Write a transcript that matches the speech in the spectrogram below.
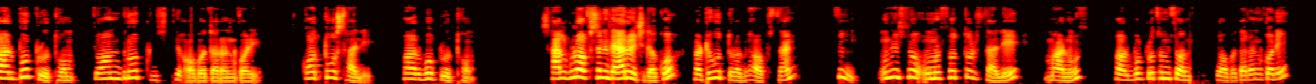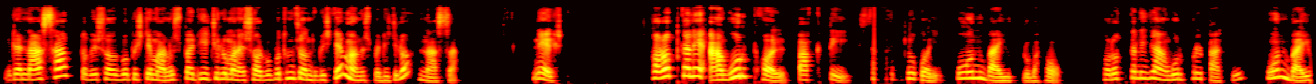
সর্বপ্রথম চন্দ্র পৃষ্ঠে অবতরণ করে? কত সালে? সর্বপ্রথম। সালগুলো অপশানে দেওয়া রয়েছে দেখো। সঠিক উত্তর হবে অপশান সি উনিশশো উনসত্তর সালে মানুষ সর্বপ্রথম চন্দ্রপৃষ্ঠে অবতরণ করে। এটা নাসা, তবে সর্বপৃষ্ঠে মানুষ পাঠিয়েছিল মানে সর্বপ্রথম চন্দ্রপৃষ্ঠে মানুষ পাঠিয়েছিল নাসা। নেক্সট শরৎকালে আঙ্গুর ফল পাকতে সাহায্য করে কোন বায়ু প্রবাহ? শরৎকালে যে আঙ্গুর ফল পাকে, কোন বায়ু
